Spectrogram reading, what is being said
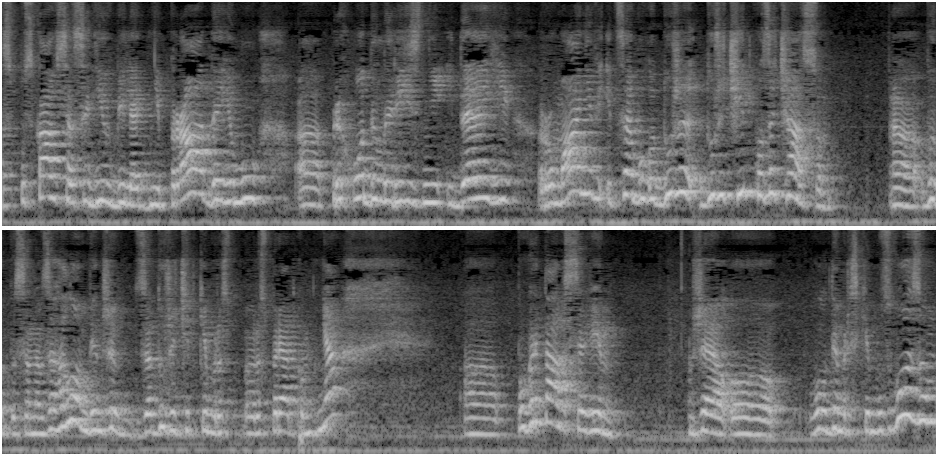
спускався, сидів біля Дніпра, де йому е, приходили різні ідеї романів, і це було дуже, дуже чітко за часом е, виписано. Взагалом він жив за дуже чітким розпорядком дня. Е, Повертався він вже Володимирським узвозом,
